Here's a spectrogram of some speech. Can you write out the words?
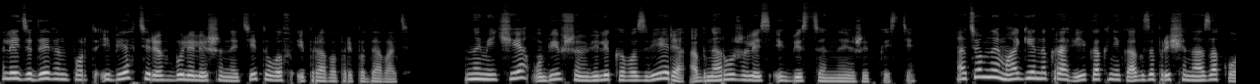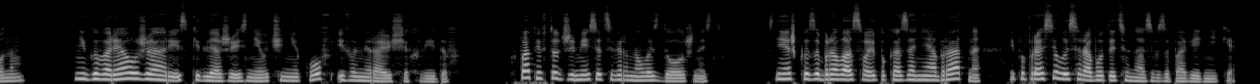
леди Девенпорт и Бехтерев были лишены титулов и права преподавать. На мече, убившем великого зверя, обнаружились их бесценные жидкости. А темная магия на крови как-никак запрещена законом, не говоря уже о риске для жизни учеников и вымирающих видов. К папе в тот же месяц вернулась должность. Снежка забрала свои показания обратно и попросилась работать у нас в заповеднике.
